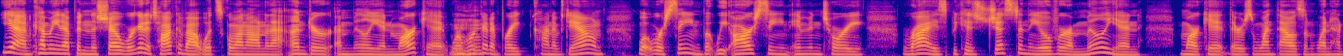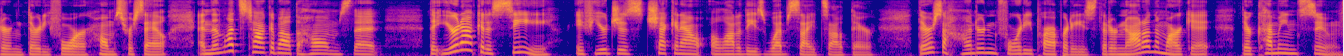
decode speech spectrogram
Yeah, and coming up in the show, we're going to talk about what's going on in that under a million market where we're mm-hmm. going to break kind of down what we're seeing. But we are seeing inventory rise because just in the over a million market, there's 1,134 homes for sale. And then let's talk about the homes that that you're not going to see if you're just checking out a lot of these websites out there. There's 140 properties that are not on the market. They're coming soon.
